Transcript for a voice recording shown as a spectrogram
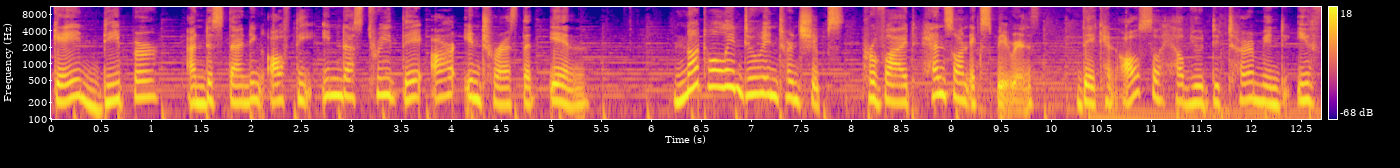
gain deeper understanding of the industry they are interested in. Not only do internships provide hands on experience, they can also help you determine if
